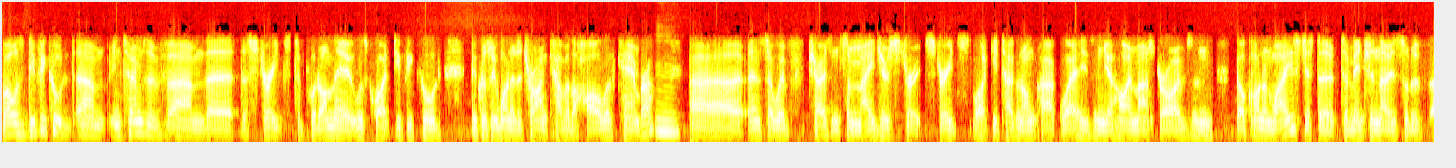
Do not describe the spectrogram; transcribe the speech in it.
Well, it was difficult um, in terms of um, the the streets to put on there. It was quite difficult because we wanted to try and cover the whole of Canberra, uh, and so we've chosen some major street, streets like your Tuggeranong Parkways and your Hindmarsh Drives and Belconnen Ways, just to, to mention those sort of uh,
